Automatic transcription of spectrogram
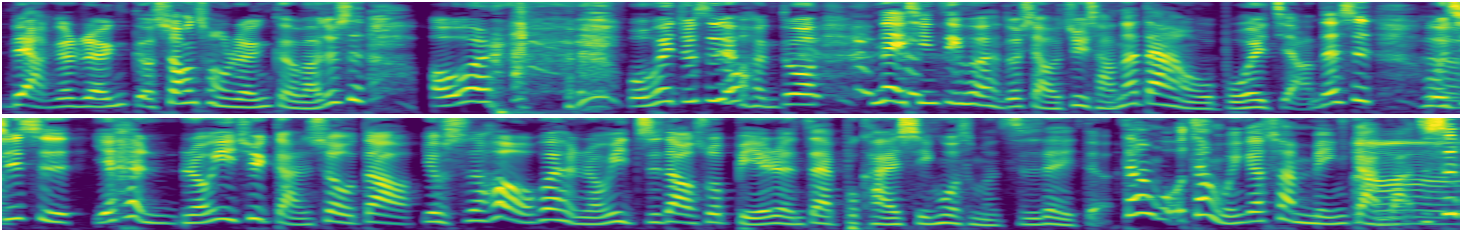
两个人格，双重人格吧。就是偶尔 我会就是有很多内心自己会有很多小剧场，那当然我不会讲，但是我其实也很容易去感受到，有时候会很容易知道说别人在不开心或什么之类的。但我这样我应该算敏感吧？只是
